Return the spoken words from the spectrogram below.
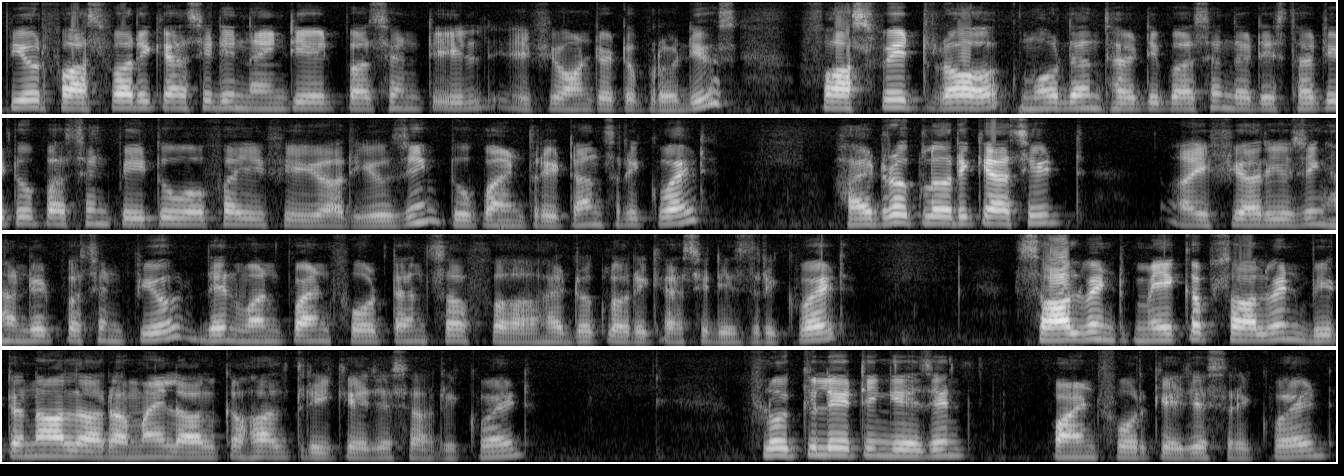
pure phosphoric acid in 98 percent yield if you wanted to produce. Phosphate rock more than 30 percent that is 32 percent P2O5 if you are using 2.3 tons required. Hydrochloric acid uh, if you are using 100 percent pure then 1.4 tons of uh, hydrochloric acid is required. Solvent makeup solvent butanol or amyl alcohol 3 kgs are required. Flocculating agent 0.4 kgs required.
